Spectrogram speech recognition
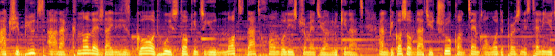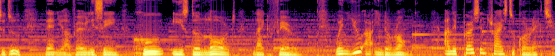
attribute and acknowledge that it is god who is talking to you not that humble instrument you are looking at, and because of that, you throw contempt on what the person is telling you to do, then you are verily saying, Who is the Lord like Pharaoh? When you are in the wrong and a person tries to correct you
